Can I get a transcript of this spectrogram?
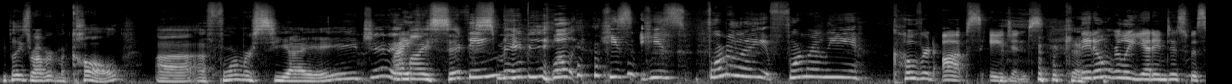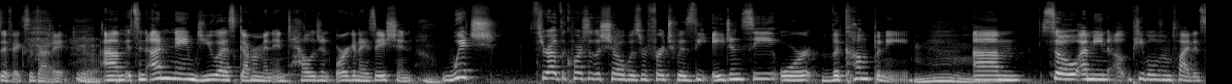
He plays Robert McCall, uh, a former CIA agent, I MI6 think- maybe. Well, he's he's formerly formerly covert ops agent. Okay. They don't really get into specifics about it. Yeah. Um, it's an unnamed U.S. government intelligence organization, Hmm. which throughout the course of the show was referred to as the agency or the company. Hmm. Um, so, I mean, uh, people have implied it's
